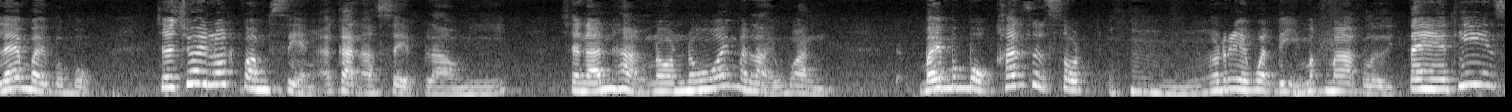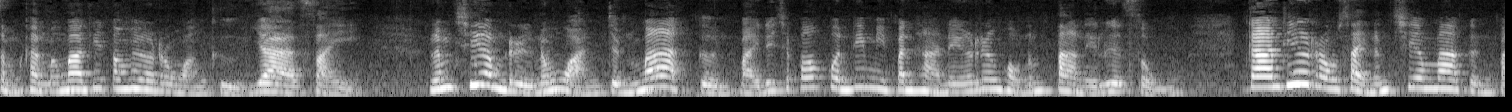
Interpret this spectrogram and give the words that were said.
และใบบับก จะช่วยลดความเสี่ยงอาการอักเสบเหล่านี้ ฉะนั้นหากนอนน้อยมาหลายวัน ใบบับกคั้นสดๆเรียกว่าดีมากๆเลย แต่ที่สำคัญมากๆที่ต้องให้ระวังคืออย่าใส่ น้ำเชื่อมหรือน้ำหวานจนมากเกินไป โดยเฉพาะคนที่มีปัญหาในเรื่องของน้ำตาลในเลือดสูง การที่เราใส่น้ำเชื่อมมากเกินไป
